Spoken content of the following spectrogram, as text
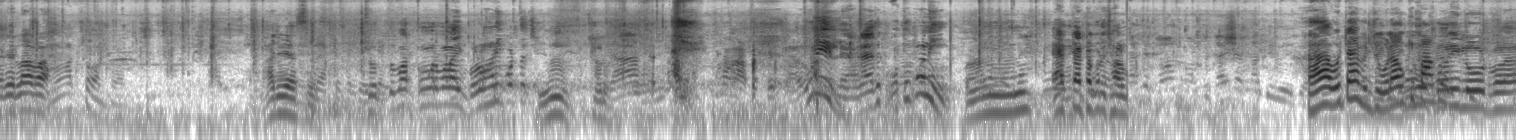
আগে লাভা ভারী আছে। চোদ্দবার তোমার মালাই বড় হাঁড়ি পড়তেছে হুম ছাড়ো। কত পানি? পানি মানে? একটা একটা করে ছাড়বো। হ্যাঁ ওইটাই আমি বলছি ওরাও কি পাগল? পানি লোড মারা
